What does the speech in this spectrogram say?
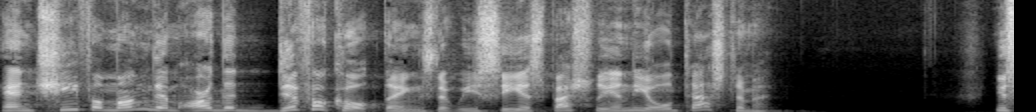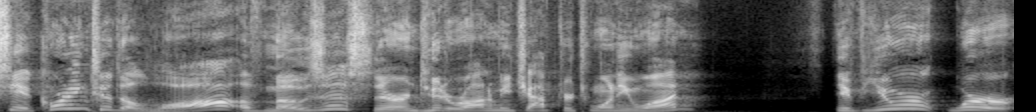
and chief among them are the difficult things that we see, especially in the Old Testament. You see, according to the law of Moses, there in Deuteronomy chapter 21, if you were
